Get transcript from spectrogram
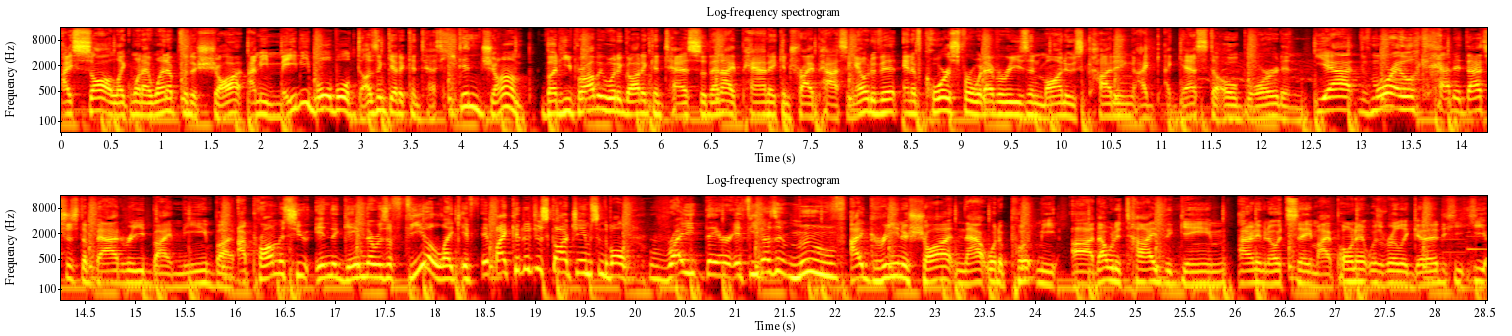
I saw, like when I went up for the shot, I mean, maybe Bol Bol doesn't get a contest. He didn't jump, but he probably would have got a contest. So then I panic and try passing out of it. And of course, for whatever reason, Manu's cutting, I, I guess, to O board. And yeah, the more I look at it, that's just a bad read by me. But I promise you, in the game, there was a feel like if, if I could have just got Jamison the ball right there, if he doesn't move, I green a shot and that would have put me, uh, that would have tied the game. I don't even know what to say. My opponent was really good. He, he,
